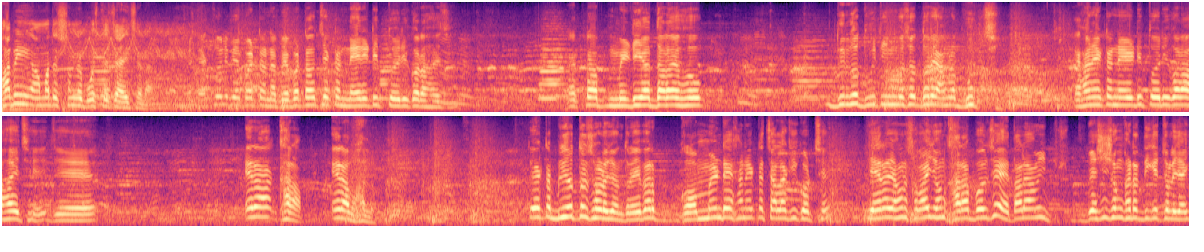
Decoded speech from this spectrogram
ভাবেই আমাদের সঙ্গে বসতে চাইছে না। অ্যাকচুয়ালি ব্যাপারটা না ব্যাপারটা হচ্ছে একটা ন্যারেটিভ তৈরি করা হয়েছে। একটা মিডিয়ার দ্বারাই হোক দীর্ঘ দুই তিন বছর ধরে আমরা ভুগছি। এখানে একটা নেগেটিভ তৈরি করা হয়েছে যে এরা খারাপ এরা ভালো। তো একটা বৃহত্তর ষড়যন্ত্র। এবার গভর্নমেন্ট এখানে একটা চালাকি করছে যে এরা যখন সবাই যখন খারাপ বলছে তাহলে আমি বেশি সংখ্যাটার দিকে চলে যাই।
